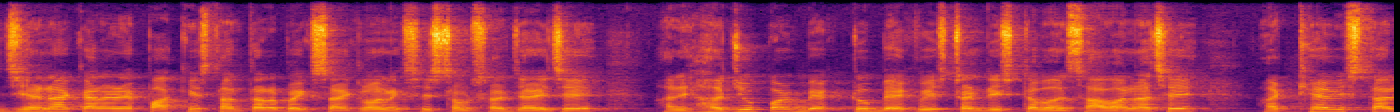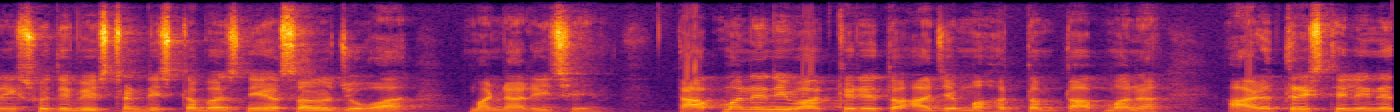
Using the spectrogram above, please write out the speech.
જેના કારણે પાકિસ્તાન તરફ એક સાયક્લોનિક સિસ્ટમ સર્જાઈ છે અને હજુ પણ back to back western disturbance આવવાના છે. અઠ્યાવીસ તારીખ સુધી વેસ્ટર્ન ડિસ્ટર્બન્સની અસરો જોવા મળનારી છે. તાપમાનની વાત કરીએ તો આજે મહત્તમ તાપમાન આડત્રીસથી લઈને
